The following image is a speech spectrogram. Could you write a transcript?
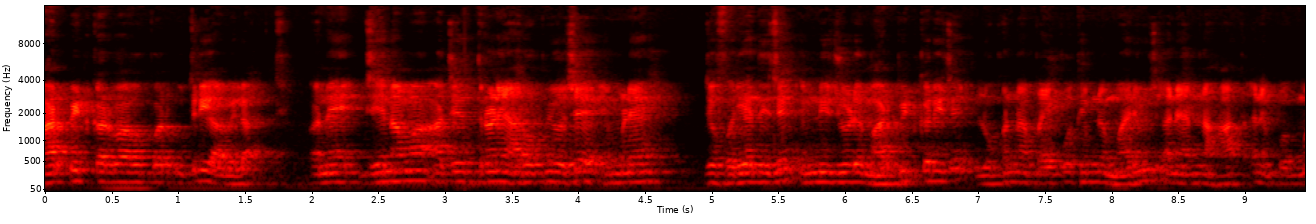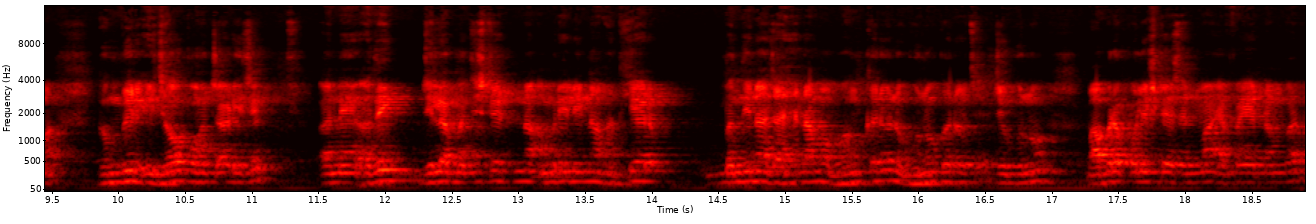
મારપીટ કરવા ઉપર ઉતરી આવેલા. અને જેનામાં આજે ત્રણેય આરોપીઓ છે, એમણે જે ફરિયાદી છે, એમની જોડે મારપીટ કરી છે. લોખંડના પાઇપોથી એમને માર્યું છે અને એમના હાથ અને પગમાં ગંભીર ઈજાઓ પહોંચાડી છે. અને અધિક જિલ્લા મેજિસ્ટ્રેટના અમરેલીના હથિયાર બંધીના જાહેરનામા ભંગ કર્યો અને ગુનો કર્યો છે, જે ગુનો બાબરા પોલીસ સ્ટેશનમાં એફઆઈઆર નંબર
